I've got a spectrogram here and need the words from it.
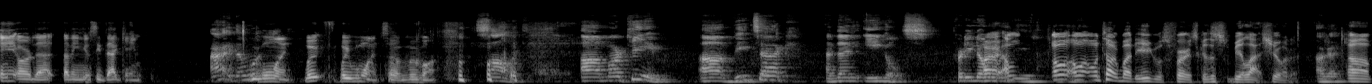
Eh, or that I didn't get to see that game. All right, then We won. We we won. So move on. solid. Uh, Markeem, uh, VTech, and then Eagles. Pretty All right, noteworthy. I, I, want to talk about the Eagles first because this will be a lot shorter. Okay. Um,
